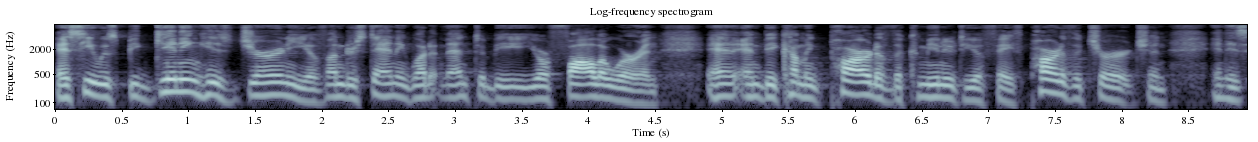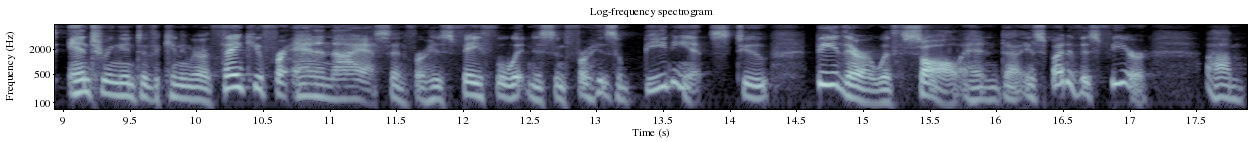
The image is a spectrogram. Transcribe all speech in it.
as he was beginning his journey of understanding what it meant to be your follower and, and, and becoming part of the community of faith, part of the church, and, and his entering into the kingdom of God. Thank you for Ananias and for his faithful witness and for his obedience to be there with Saul. And uh, in spite of his fear, um,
